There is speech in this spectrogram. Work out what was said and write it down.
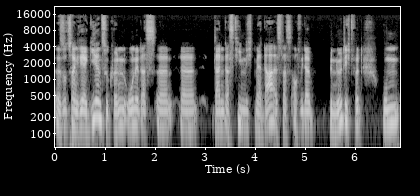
äh, sozusagen reagieren zu können, ohne dass äh, äh, dann das Team nicht mehr da ist, was auch wieder benötigt wird, um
